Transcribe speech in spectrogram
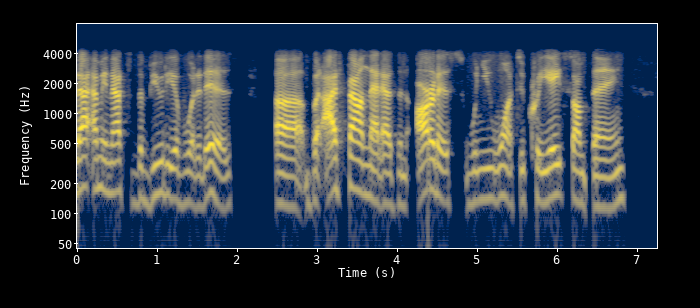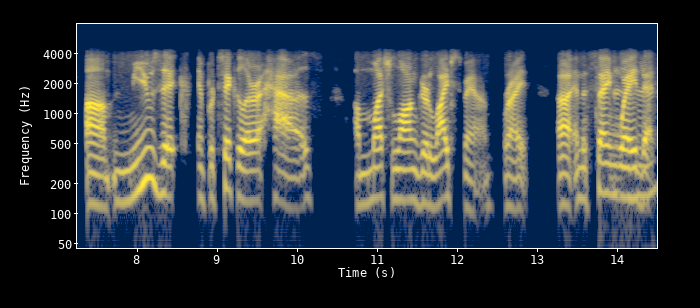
that I mean that's the beauty of what it is. Uh, but I found that as an artist, when you want to create something, um, music in particular has a much longer lifespan, right? Uh, in the same mm-hmm. way that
